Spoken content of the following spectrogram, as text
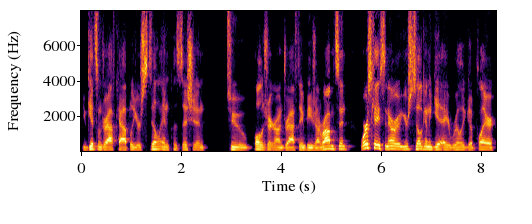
you get some draft capital, you're still in position to pull the trigger on drafting Bijan Robinson. Worst case scenario, you're still going to get a really good player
